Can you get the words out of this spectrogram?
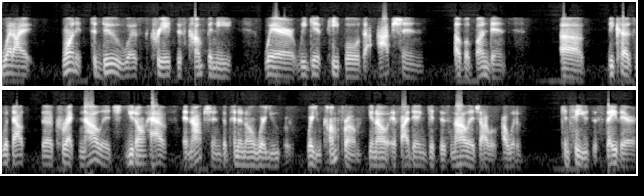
what I wanted to do was create this company where we give people the option of abundance uh, because without the correct knowledge, you don't have an option depending on where you where you come from. You know, if I didn't get this knowledge, I, w- I would have continued to stay there.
